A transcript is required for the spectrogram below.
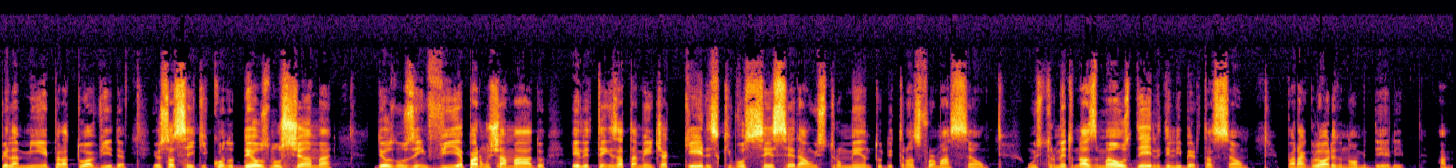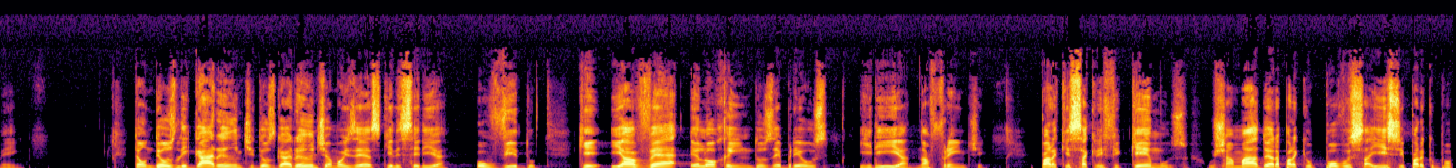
pela minha e pela tua vida. Eu só sei que quando Deus nos chama, Deus nos envia para um chamado, Ele tem exatamente aqueles que você será um instrumento de transformação, um instrumento nas mãos dele de libertação, para a glória do nome dele. Amém. Então Deus lhe garante, Deus garante a Moisés que ele seria ouvido, que Yahvé Elohim dos hebreus iria na frente, para que sacrifiquemos. O chamado era para que o povo saísse, para que o,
